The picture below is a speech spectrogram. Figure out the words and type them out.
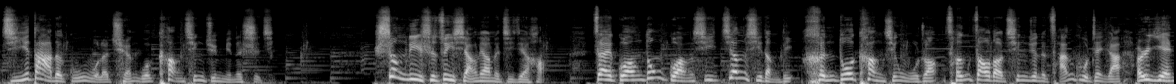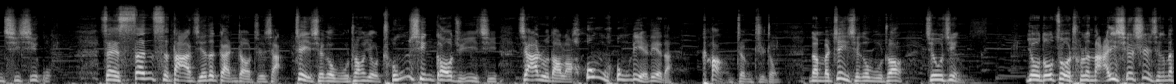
极大的鼓舞了全国抗清军民的士气。”胜利是最响亮的集结号，在广东、广西、江西等地，很多抗清武装曾遭到清军的残酷镇压而偃旗息鼓。在三次大捷的感召之下，这些个武装又重新高举义旗，加入到了轰轰烈烈的抗争之中。那么，这些个武装究竟又都做出了哪一些事情呢？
